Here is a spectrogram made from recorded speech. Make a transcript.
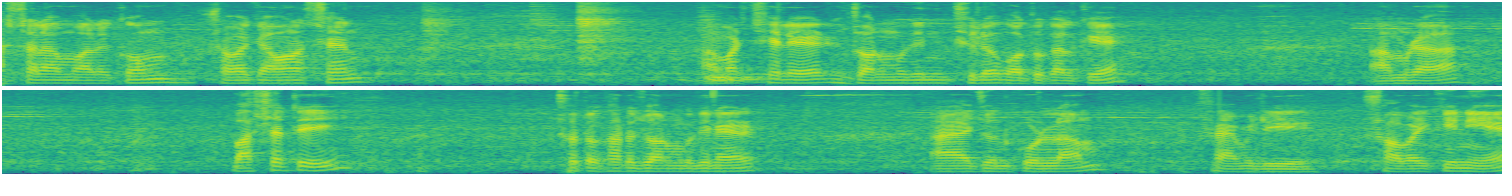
আসসালামু আলাইকুম, সবাই কেমন আছেন? আমার ছেলের জন্মদিন ছিল গতকালকে। আমরা বাসাতেই ছোটোখাটো জন্মদিনের আয়োজন করলাম ফ্যামিলি সবাইকে নিয়ে।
